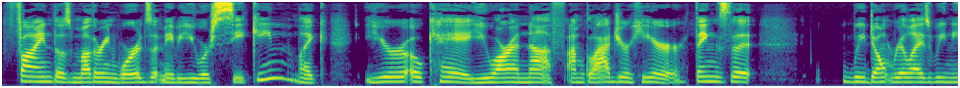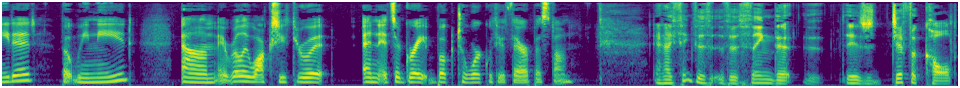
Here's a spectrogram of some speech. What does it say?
find those mothering words that maybe you were seeking, like you're okay, you are enough, I'm glad you're here. Things that we don't realize we needed, but we need. Um, it really walks you through it, and it's a great book to work with your therapist on. And I think the the thing that is difficult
